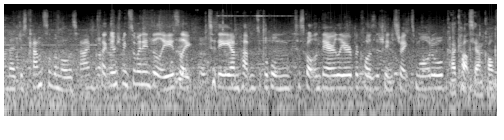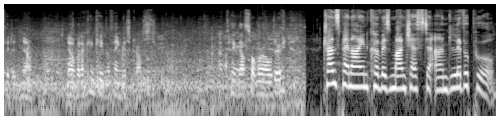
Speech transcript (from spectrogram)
And they just cancel them all the time. Like there's been so many delays. Like today, I'm having to go home to Scotland earlier because the train strike tomorrow. I can't say I'm confident, no. No, but I can keep my fingers crossed. I think that's what we're all doing. TransPennine covers Manchester and Liverpool,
